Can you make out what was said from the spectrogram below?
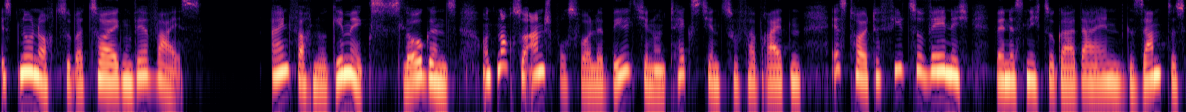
ist nur noch zu überzeugen, wer weiß. Einfach nur Gimmicks, Slogans und noch so anspruchsvolle Bildchen und Textchen zu verbreiten, ist heute viel zu wenig, wenn es nicht sogar dein gesamtes,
